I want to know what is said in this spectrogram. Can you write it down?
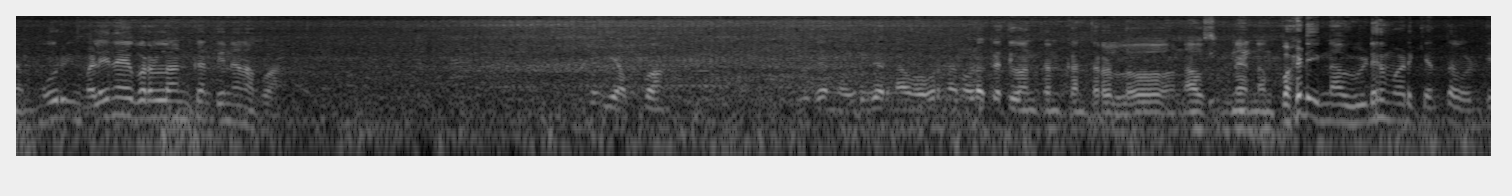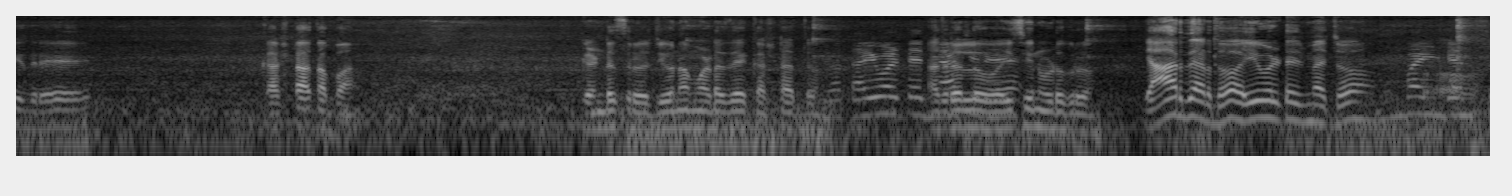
ನಮ್ಮ ಊರಿಗೆ ಮಳೆನೇ ಬರಲ್ಲ ಅನ್ಕಂತೀನಪ್ಪ ಅಪ್ಪ ಈಗ ಹುಡುಗರು, ನಾವು ಅವ್ರನ್ನ ನೋಡಕತ್ತೀವಿ ಅಂತ ಅನ್ಕೊಂತಾರಲ್ಲೋ? ನಾವು ಸುಮ್ಮನೆ ನಮ್ಮ ಪಾಡಿಗೆ ನಾವು ವಿಡಿಯೋ ಮಾಡ್ಕೊಂತ ಹೊಂಟಿದ್ರೆ. ಕಷ್ಟ ಆತಪ್ಪ. ಗಂಡಸರು ಜೀವನ ಮಾಡೋದೇ ಕಷ್ಟ ಆತು. ಇವತ್ತು ಹೈ ವೋಲ್ಟೇಜ್ ಅದರಲ್ಲೂ ವಯಸ್ಸಿನ ಹುಡುಗರು. ಯಾರ್ದು high voltage match Mumbai Indians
